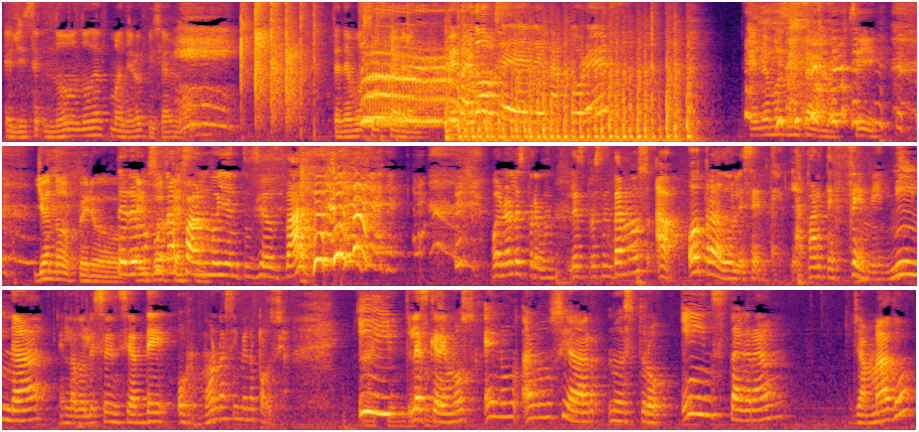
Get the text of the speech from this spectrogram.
El Insta- no, no de manera oficial. ¿no? Tenemos Instagram. Perdón, Tenemos, de, de tenemos Instagram, sí. Yo no, pero. Tenemos una fan sí. muy entusiasta. bueno, les, les presentamos a otra adolescente, la parte femenina en la adolescencia de hormonas y menopausia. Y les queremos anunciar nuestro Instagram llamado.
